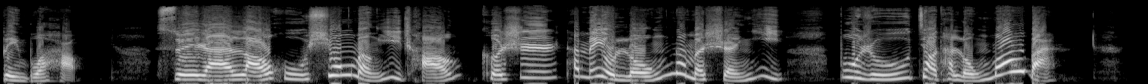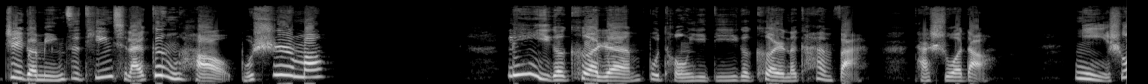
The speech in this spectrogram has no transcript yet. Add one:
并不好。”虽然老虎凶猛异常，可是它没有龙那么神异，不如叫它龙猫吧。这个名字听起来更好，不是吗？另一个客人不同意第一个客人的看法，他说道：“你说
